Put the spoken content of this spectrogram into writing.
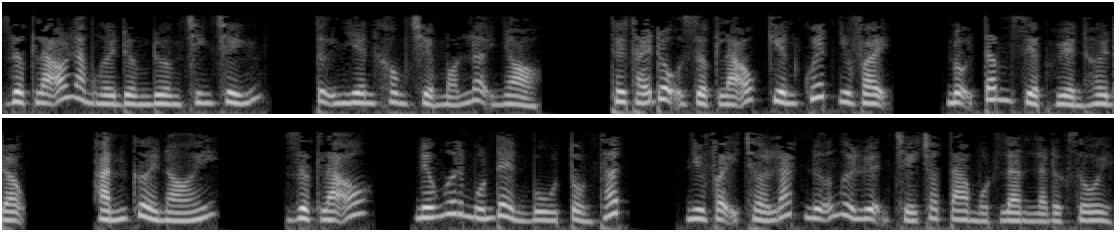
Dược lão làm người đường đường chính chính, tự nhiên không chiếm món lợi nhỏ. Thấy thái độ dược lão kiên quyết như vậy, nội tâm Diệp Huyền hơi động. Hắn cười nói, dược lão, nếu ngươi muốn đền bù tổn thất, như vậy chờ lát nữa người luyện chế cho ta một lần là được rồi.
